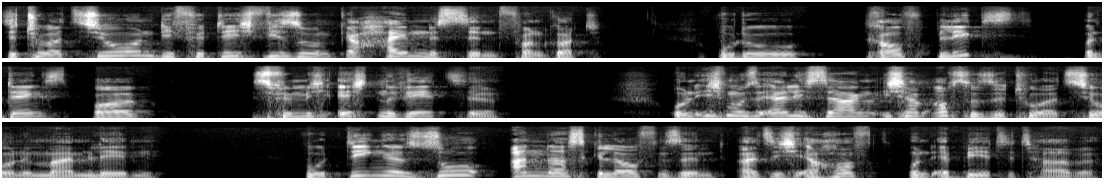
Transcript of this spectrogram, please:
Situationen, die für dich wie so ein Geheimnis sind von Gott, wo du drauf blickst und denkst, boah, ist für mich echt ein Rätsel. Und ich muss ehrlich sagen, ich habe auch so Situationen in meinem Leben, wo Dinge so anders gelaufen sind, als ich erhofft und erbetet habe.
